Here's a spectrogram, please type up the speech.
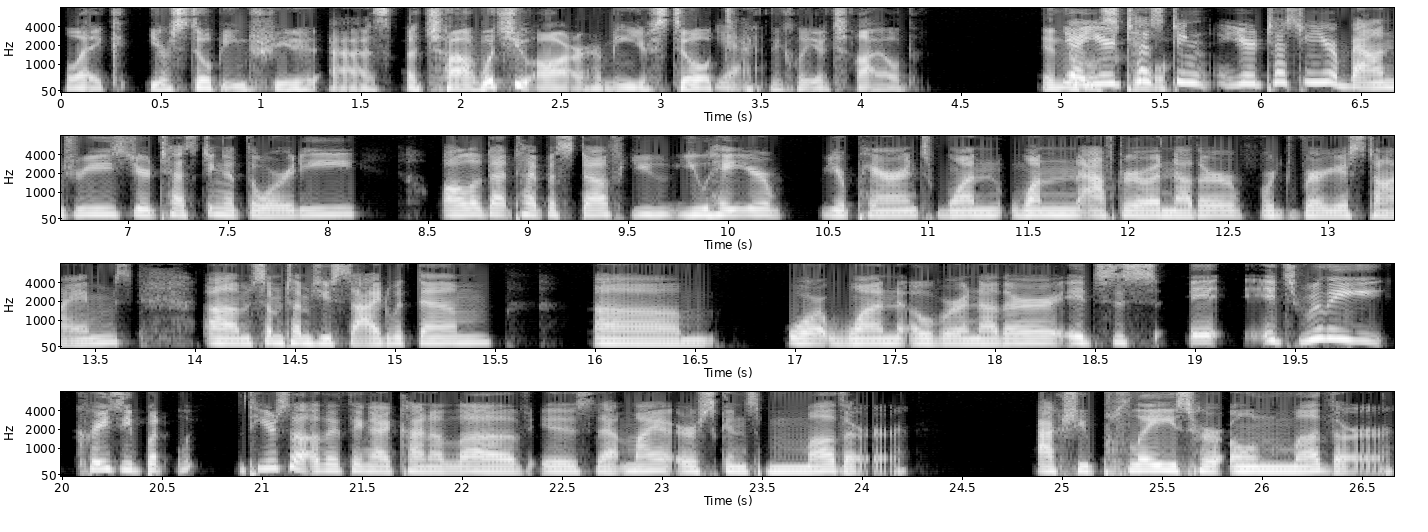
like you're still being treated as a child, which you are. I mean, you're still Yeah. technically a child in yeah you're school. testing you're testing your boundaries you're testing authority all of that type of stuff. You you hate your your parents one one after another for various times. Um, sometimes you side with them, um, or one over another. It's just it, it's really crazy. But here's the other thing I kind of love is that Maya Erskine's mother actually plays her own mother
